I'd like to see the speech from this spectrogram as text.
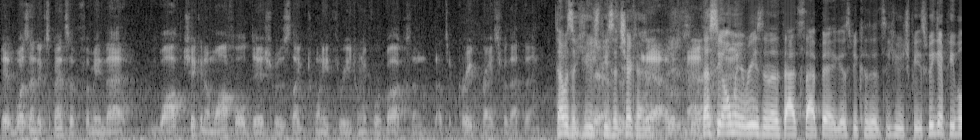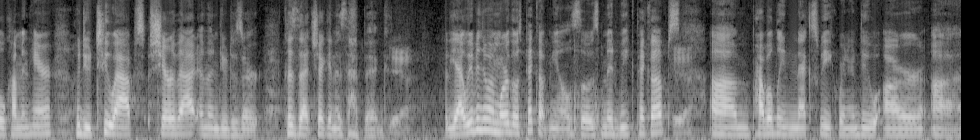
it wasn't expensive. I mean, that waff, chicken and waffle dish was like 23, 24 bucks, and that's a great price for that thing. That was a huge Yeah, piece of chicken. Yeah, that was massive. That's the yeah. only reason that that's that big is because it's a huge piece. We get people who come in here who do two apps, share that, and then do dessert because that chicken is that big. Yeah, But yeah, we've been doing more of those pickup meals, those midweek pickups. Yeah. Um, probably next week we're going to do our uh,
